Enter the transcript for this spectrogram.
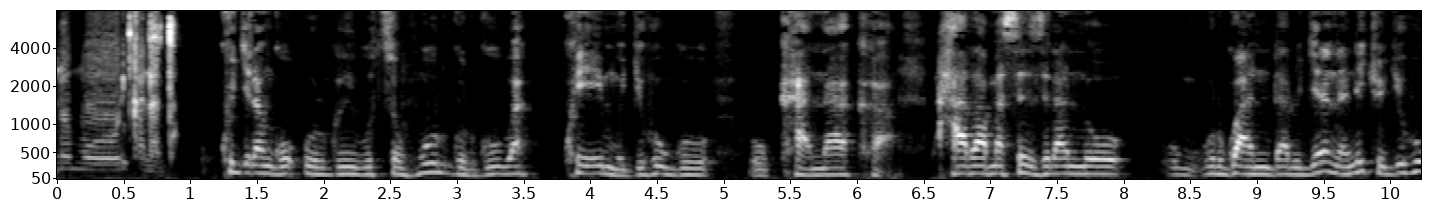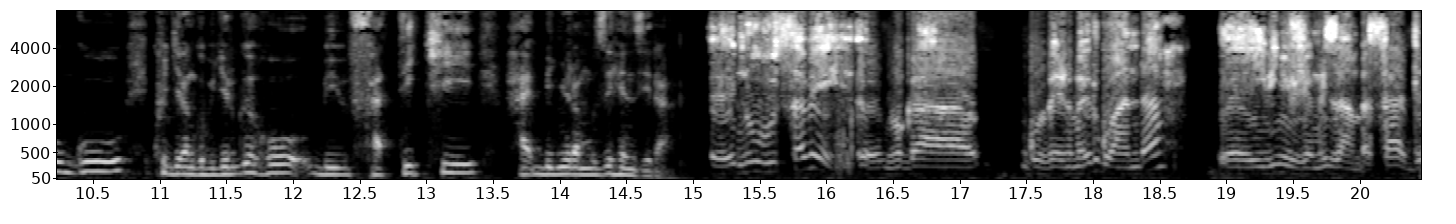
no muri canada. Kugira ngo urwibutso nk'urwo rwubakwe mu gihugu kanaka. Hari amasezerano u rwanda rugirana n'icyo gihugu kugira ngo bigerweho bifata iki binyura mu zihe nzira? Ni ubusabe bwa guverinoma y'u rwanda ibinyujije muri za ambasade.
